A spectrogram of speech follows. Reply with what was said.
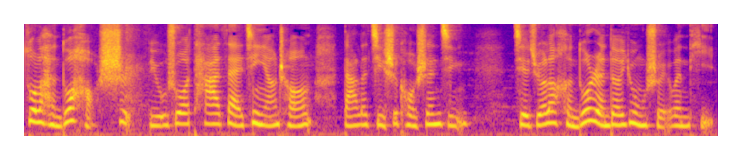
做了很多好事，比如说她在晋阳城打了几十口深井，解决了很多人的用水问题。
